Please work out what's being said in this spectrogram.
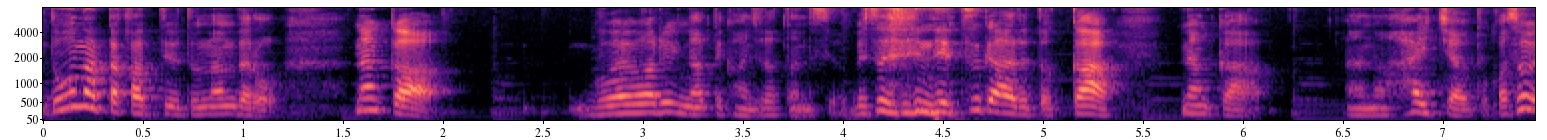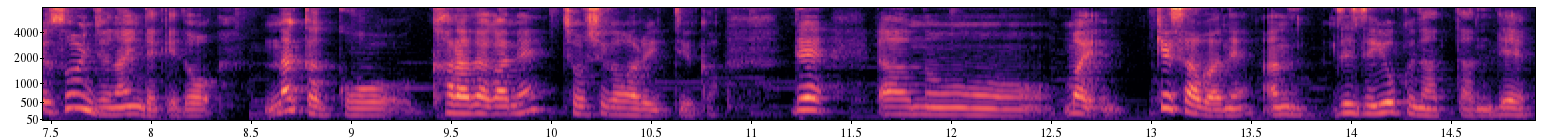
どうなったかっていうと何だろう。なんか具合悪いなって感じだったんですよ。別に熱があるとかなんかあの吐いちゃうとかそういうそういうんじゃないんだけどなんかこう体がね調子が悪いっていうか。であのまあ今朝はねあの全然良くなったんで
